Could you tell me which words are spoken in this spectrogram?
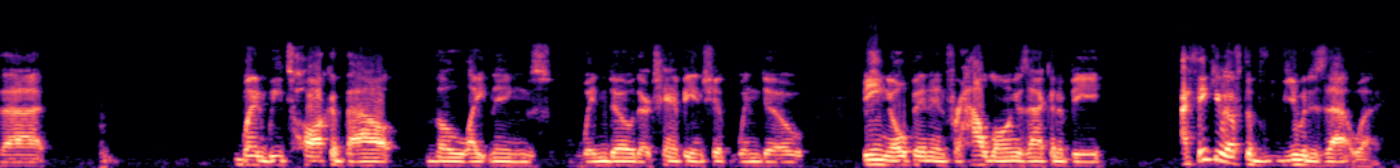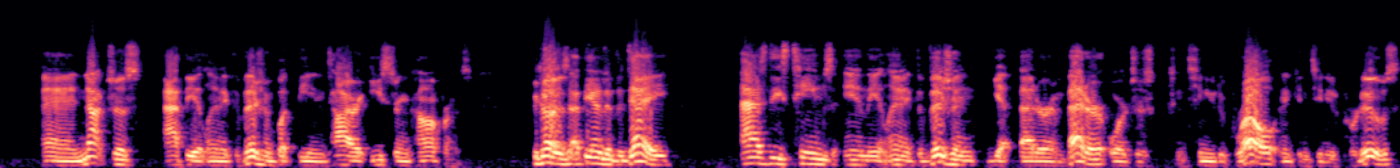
that when we talk about the Lightning's window, their championship window being open, and for how long is that going to be? I think you have to view it as that way. And not just at the Atlantic Division, but the entire Eastern Conference. Because at the end of the day, as these teams in the Atlantic Division get better and better, or just continue to grow and continue to produce,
